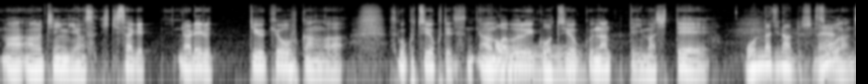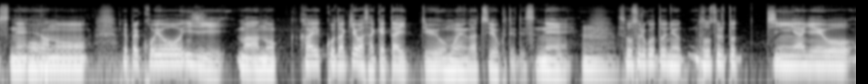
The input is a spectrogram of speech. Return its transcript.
まあ、あの賃金を引き下げられるっていう恐怖感がすごく強くてですねあのバブル以降強くなっていまして同じなんですね。そうなんですね。あのやっぱり雇用維持、まあ、あの解雇だけは避けたいっていう思いが強くてですね、うん、そうすることによそうすると賃上げを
